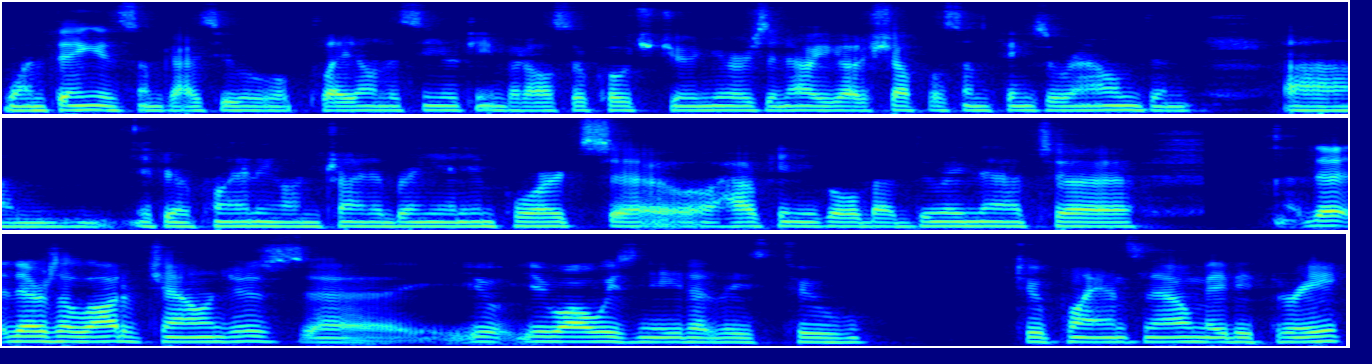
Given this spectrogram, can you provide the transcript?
one thing is some guys who will play on the senior team, but also coach juniors, and now you got to shuffle some things around. And um, if you're planning on trying to bring in imports, how can you go about doing that? Uh, there's a lot of challenges. Uh, you you always need at least two two plans now, maybe three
